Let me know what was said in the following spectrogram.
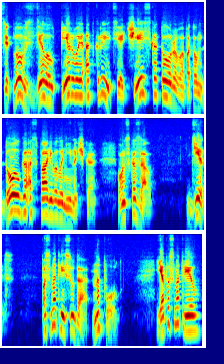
Светлов сделал первое открытие, честь которого потом долго оспаривала Ниночка. Он сказал, «Дед, посмотри сюда, на пол». Я посмотрел,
